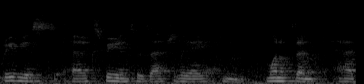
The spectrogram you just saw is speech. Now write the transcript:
previous uh, experiences actually, I, um, one of them had.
